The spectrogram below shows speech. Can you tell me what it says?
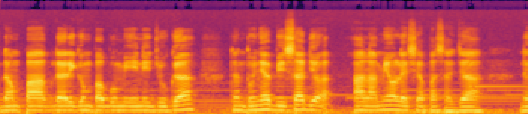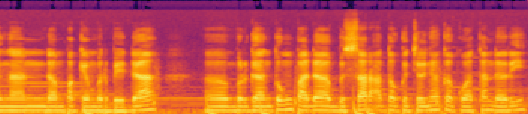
Dampak dari gempa bumi ini juga tentunya bisa dialami oleh siapa saja dengan dampak yang berbeda e, bergantung pada besar atau kecilnya kekuatan dari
